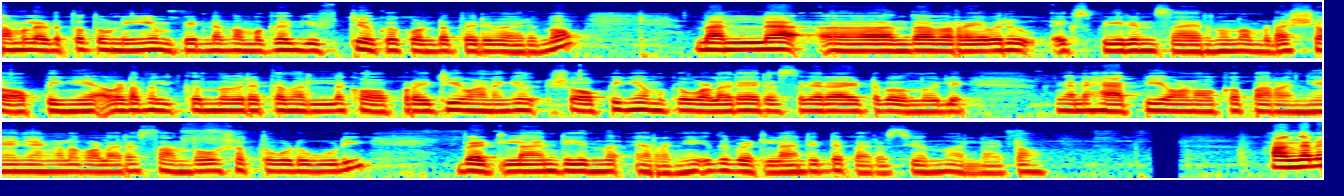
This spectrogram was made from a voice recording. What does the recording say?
നമ്മളെടുത്ത തുണിയും പിന്നെ നമുക്ക് ഗിഫ്റ്റും ഒക്കെ കൊണ്ടു തരുമായിരുന്നു നല്ല എന്താ പറയുക ഒരു എക്സ്പീരിയൻസ് ആയിരുന്നു നമ്മുടെ ഷോപ്പിംഗ് അവിടെ നിൽക്കുന്നവരൊക്കെ നല്ല കോപ്പറേറ്റീവ് ആണെങ്കിൽ ഷോപ്പിംഗ് നമുക്ക് വളരെ രസകരമായിട്ട് തോന്നൂലേ അങ്ങനെ ഹാപ്പി ഓണമൊക്കെ പറഞ്ഞ് ഞങ്ങൾ വളരെ സന്തോഷത്തോടു കൂടി വെഡ്ലാൻഡിൽ നിന്ന് ഇറങ്ങി. ഇത് വെഡ്ലാൻഡിന്റെ പരസ്യമൊന്നും അല്ല കേട്ടോ. അങ്ങനെ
